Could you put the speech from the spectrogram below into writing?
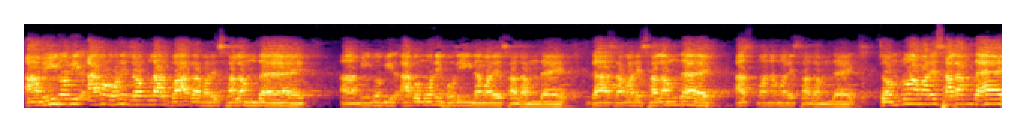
আমি নবীর আগমনে জঙ্গলার বাঘ আমারে সালাম দেয়। আমি নবীর আগমনে হরিণ আমারে সালাম দেয়। গাছ আমারে সালাম দেয়, আসমান আমারে সালাম দেয়, চন্দ্র আমারে সালাম দেয়,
